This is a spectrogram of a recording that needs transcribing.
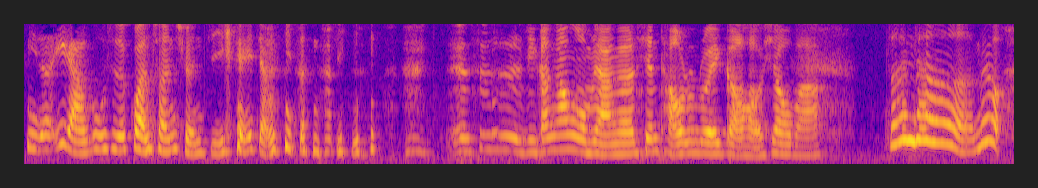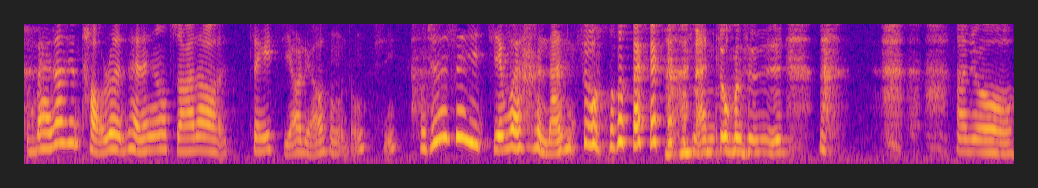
你的一两个故事贯穿全集，可以讲一整集。呃，是不是比刚刚我们两个先讨论瑞稿好笑吧？真的没有，我们还是要先讨论，才能够抓到这一集要聊什么东西。我觉得这一集结尾很难做，很 难做，是不是？那那就，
